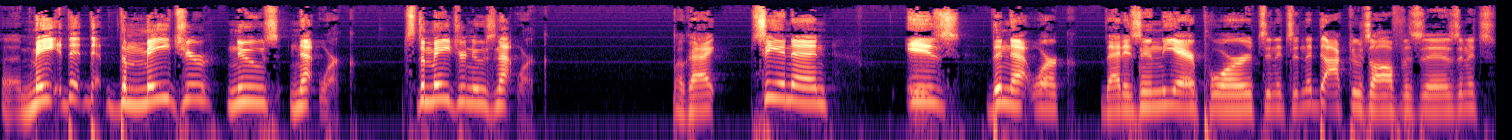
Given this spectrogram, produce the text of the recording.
uh, ma- the, the, the major news network. It's the major news network. Okay? CNN is the network that is in the airports and it's in the doctor's offices and it's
